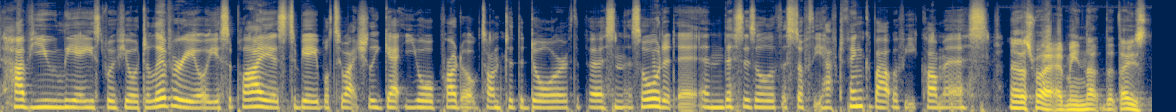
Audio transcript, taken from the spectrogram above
have you liaised with your delivery or your suppliers to be able to actually get your product onto the door of the person that's ordered it? And this is all of the stuff that you have to think about with e-commerce. No, that's right. I mean, that, that those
